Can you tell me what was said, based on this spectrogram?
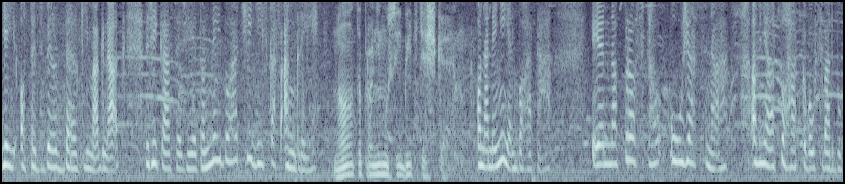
Její otec byl velký magnát. Říká se, že je to nejbohatší dívka v Anglii. No, to pro ní musí být těžké. Ona není jen bohatá, je naprosto úžasná a měla pohádkovou svatbu.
